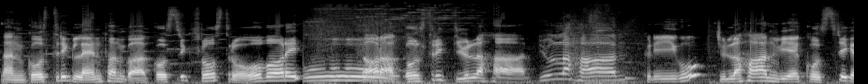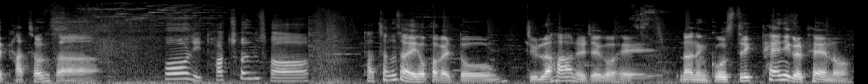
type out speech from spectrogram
난 고스트릭 랜턴과 고스트릭 프로스트로 오버레이. 오 나와라 고스트릭 듀라한. 율라한 그리고 듀라한 위에 고스트릭의 타천사. 아니 다 천사 타천사의 효과 발동. 듀라한을 제거해. 나는 고스트릭 패닉을 패에 넣어.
